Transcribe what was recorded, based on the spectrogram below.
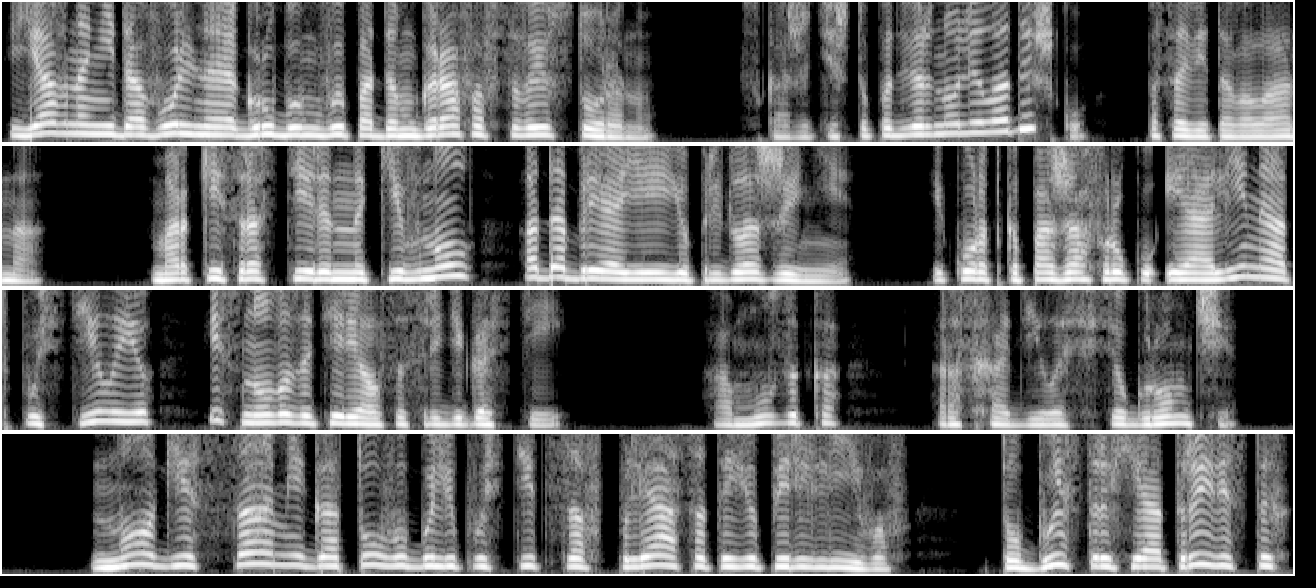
явно недовольная грубым выпадом графа в свою сторону. «Скажите, что подвернули лодыжку?» — посоветовала она. Маркиз растерянно кивнул, одобряя ее предложение, и, коротко пожав руку и Алины, отпустил ее и снова затерялся среди гостей. А музыка расходилась все громче. Ноги сами готовы были пуститься в пляс от ее переливов, то быстрых и отрывистых,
